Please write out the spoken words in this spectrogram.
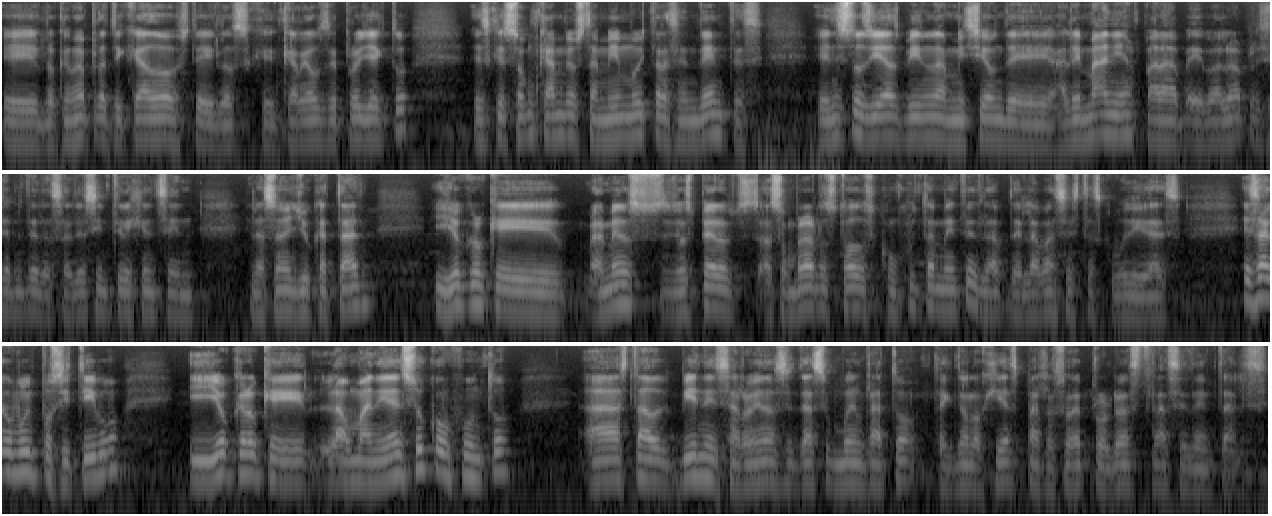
Eh, lo que me han platicado este, los encargados del proyecto es que son cambios también muy trascendentes. En estos días vino una misión de Alemania para evaluar precisamente las áreas inteligentes en, en la zona de Yucatán y yo creo que, al menos yo espero asombrarnos todos conjuntamente del avance de estas comunidades. Es algo muy positivo y yo creo que la humanidad en su conjunto ha estado bien desarrollando desde hace un buen rato tecnologías para resolver problemas trascendentales.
